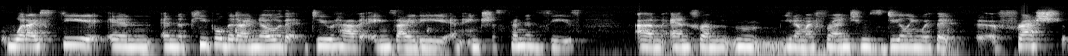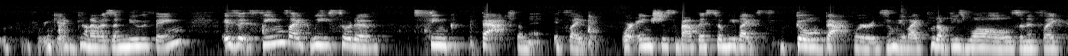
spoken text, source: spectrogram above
what I see in in the people that I know that do have anxiety and anxious tendencies, um, and from mm, you know my friend who's dealing with it uh, fresh, kind of as a new thing, is it seems like we sort of sink back from it. It's like we're anxious about this, so we like go backwards and we like put up these walls, and it's like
